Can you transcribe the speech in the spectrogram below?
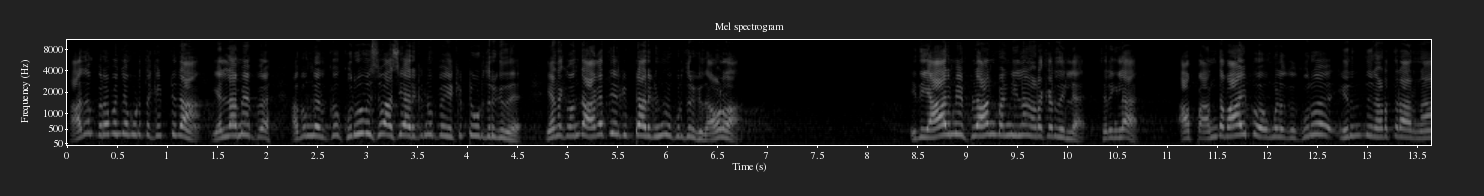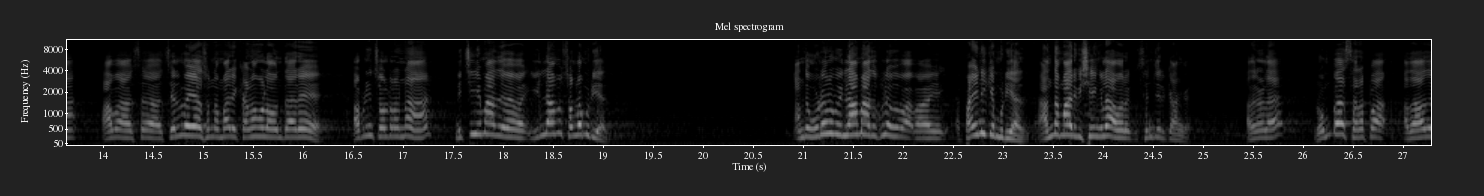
அதுவும் பிரபஞ்சம் கொடுத்த கிஃப்ட் தான். எல்லாமே இப்போ அவங்களுக்கு குரு விசுவாசியாக இருக்குன்னு இப்போ கிஃப்ட் கொடுத்துருக்குது. எனக்கு வந்து அகத்தியர் கிஃப்டாக இருக்குன்னு கொடுத்துருக்குது. அவ்வளோதான் இது யாருமே பிளான் பண்ணிலாம் நடக்கிறது இல்லை சரிங்களா? அப்போ அந்த வாய்ப்பு உங்களுக்கு குரு இருந்து நடத்துகிறாருன்னா அவ செ- செல்வையா சொன்ன மாதிரி கனவுல வந்தார் அப்படின்னு சொல்கிறேன்னா நிச்சயமாக அது இல்லாமல் சொல்ல முடியாது. அந்த உணர்வு இல்லாமல் அதுக்குள்ளே பயணிக்க முடியாது. அந்த மாதிரி விஷயங்களை அவர் செஞ்சுருக்காங்க. அதனால் ரொம்ப சிறப்பாக அதாவது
